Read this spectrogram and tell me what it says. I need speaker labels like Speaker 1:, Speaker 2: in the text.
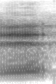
Speaker 1: it.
